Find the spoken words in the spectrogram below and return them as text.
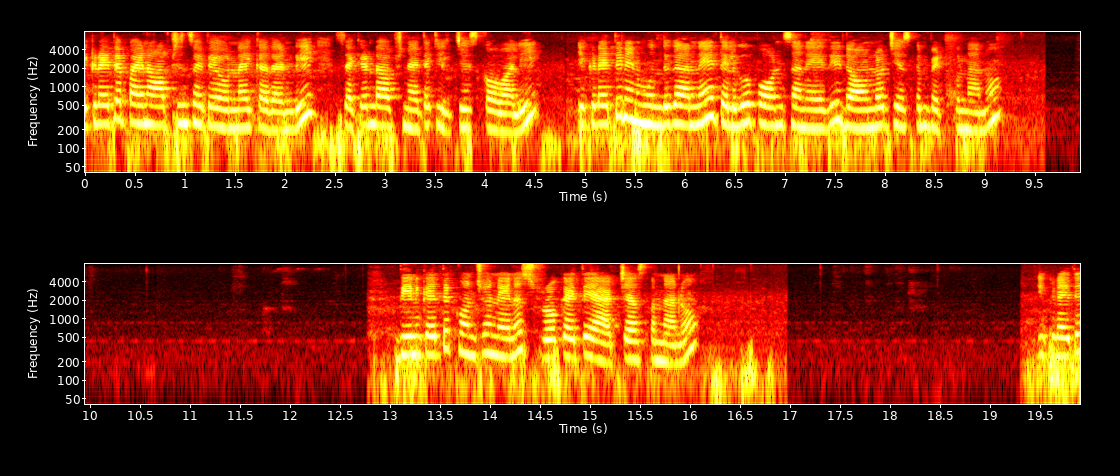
ఇక్కడైతే పైన ఆప్షన్స్ అయితే ఉన్నాయి కదండి. సెకండ్ ఆప్షన్ అయితే క్లిక్ చేసుకోవాలి. ఇక్కడైతే నేను ముందుగానే తెలుగు పాండ్స్ అనేది డౌన్లోడ్ చేసుకొని పెట్టుకున్నాను. దీనికైతే కొంచెం నేను స్ట్రోక్ అయితే యాడ్ చేస్తున్నాను. ఇక్కడైతే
